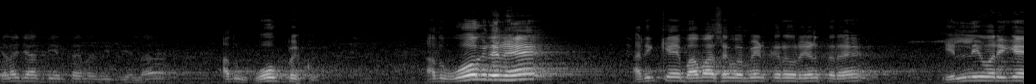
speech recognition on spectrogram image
ಕೆಳಜಾತಿ ಅಂತ ಅನ್ನೋದು ಇದೆಯಲ್ಲ, ಅದು ಹೋಗ್ಬೇಕು. ಅದು ಹೋಗ್ದೇ ಅದಕ್ಕೆ ಬಾಬಾ ಸಾಹೇಬ್ ಅಂಬೇಡ್ಕರ್ ಅವರು ಹೇಳ್ತಾರೆ, ಎಲ್ಲಿವರೆಗೆ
